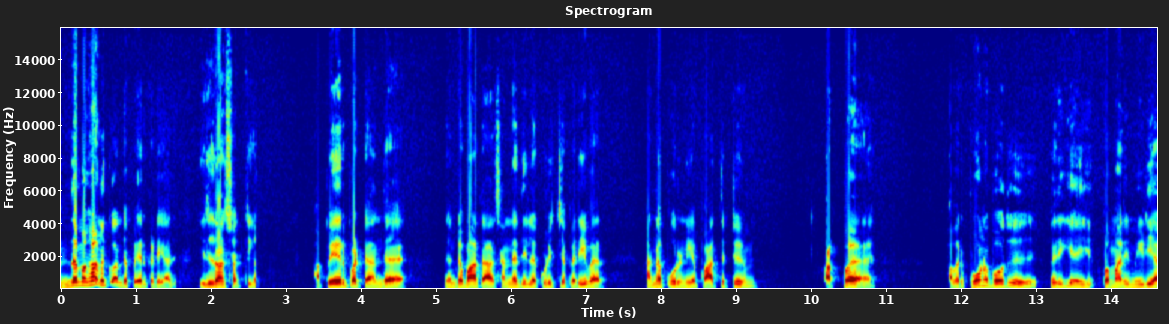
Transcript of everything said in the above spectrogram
எந்த மகானுக்கும் அந்த பெயர் கிடையாது. இதுதான் சத்தியம். அப்பேற்பட்ட அந்த கங்கமாதா சன்னதியில் குளித்த பெரியவர் அன்னபூரணியை பார்த்துட்டு அப்போ அவர் போனபோது பெரிய இப்போ மாதிரி மீடியா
